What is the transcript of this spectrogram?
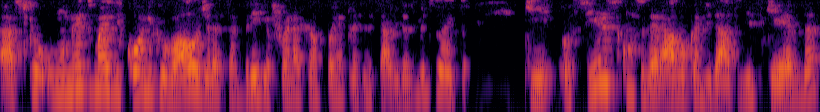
Acho que o momento mais icônico, o auge dessa briga foi na campanha presidencial de 2018, que o Ciro se considerava o candidato de esquerda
